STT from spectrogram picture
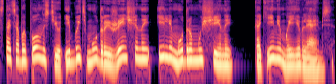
стать собой полностью и быть мудрой женщиной или мудрым мужчиной, какими мы являемся.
